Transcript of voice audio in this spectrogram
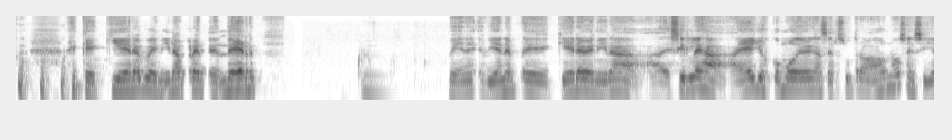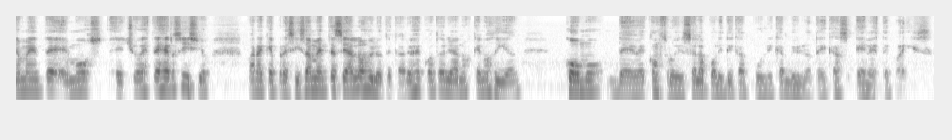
que quiere venir a pretender viene, eh, quiere venir a, decirles a, ellos cómo deben hacer su trabajo, no, sencillamente hemos hecho este ejercicio para que precisamente sean los bibliotecarios ecuatorianos que nos digan cómo debe construirse la política pública en bibliotecas en este país.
